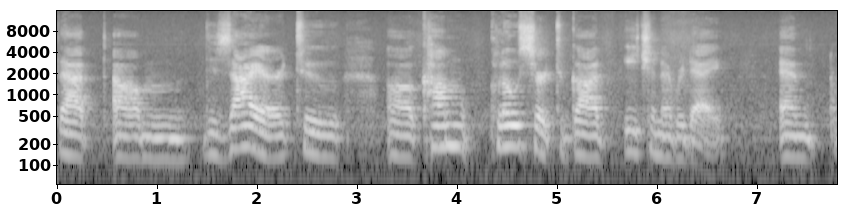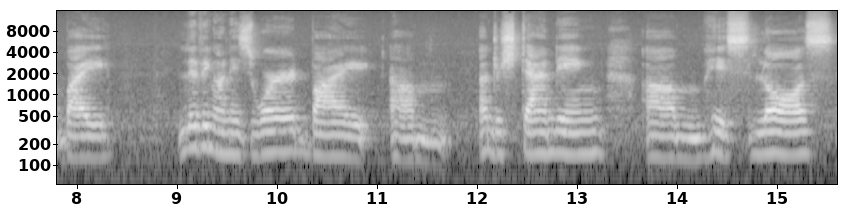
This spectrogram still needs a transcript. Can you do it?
that um, desire to uh, come closer to God each and every day. And by living on His Word, by um, understanding um, His laws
